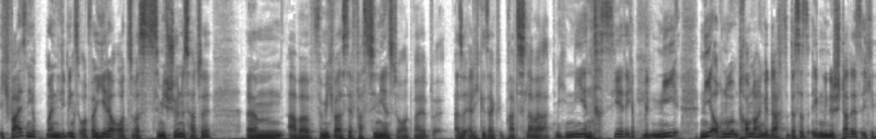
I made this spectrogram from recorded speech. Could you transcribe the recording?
ich weiß nicht, ob mein Lieblingsort war. Jeder Ort so was ziemlich Schönes hatte. Ähm, aber für mich war es der faszinierendste Ort, weil, also ehrlich gesagt, Bratislava hat mich nie interessiert. Ich habe nie, nie auch nur im Traum daran gedacht, dass das irgendwie eine Stadt ist. Ich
